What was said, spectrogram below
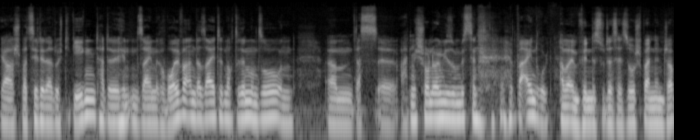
ja, spazierte da durch die Gegend, hatte hinten seinen Revolver an der Seite noch drin und so. Und ähm, das äh, hat mich schon irgendwie so ein bisschen beeindruckt. Aber empfindest du das als so spannenden Job?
